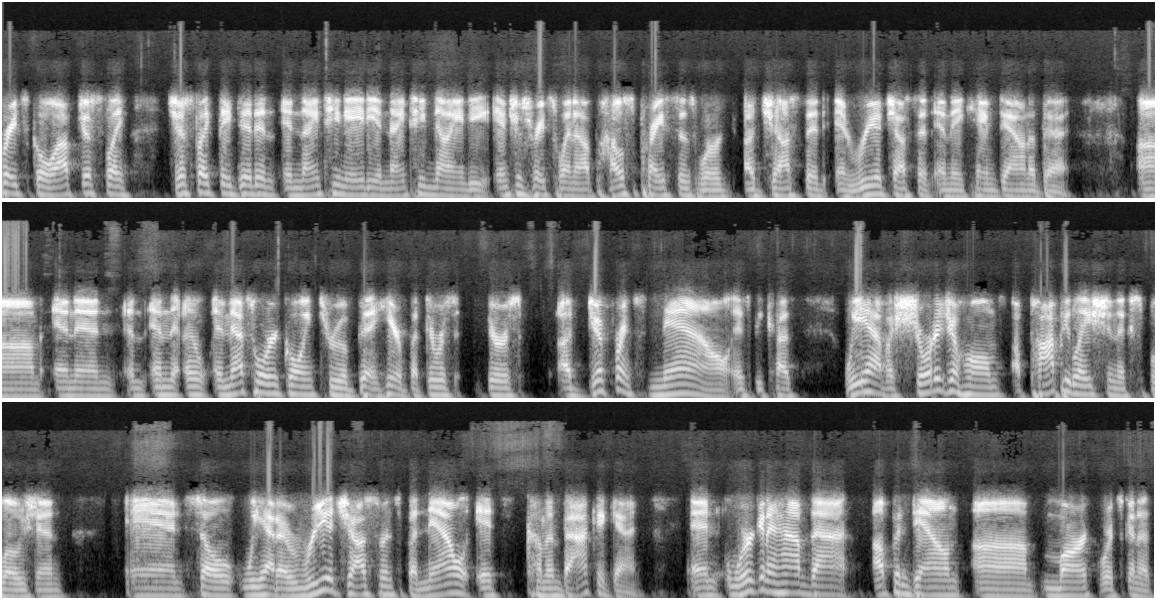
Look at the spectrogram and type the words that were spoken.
rates go up just like just like they did in, in 1980 and 1990. Interest rates went up. House prices were adjusted and readjusted, and they came down a bit. Um, and then and, and and that's what we're going through a bit here. But there was there's a difference now is because we have a shortage of homes, a population explosion, and so we had a readjustments, but now it's coming back again. And we're going to have that up and down uh, mark where it's going to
